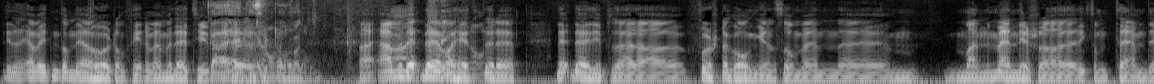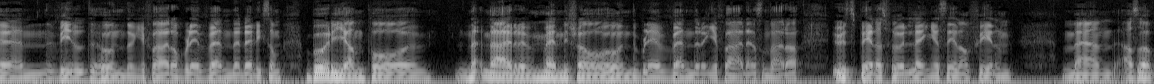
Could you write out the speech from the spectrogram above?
jag vet inte om ni har hört om filmen men det är typ... Nej, jag har inte eh, hört Ja, talas om. Nej, ja, men Nej, det, det vad aning. det? det? Det är typ sådär uh, första gången som en uh, man, människa liksom tämjde en vild hund ungefär och blev vänner. Det är liksom början på n- när människa och hund blev vänner ungefär. En sån där uh, utspelas för länge sedan film. Men alltså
